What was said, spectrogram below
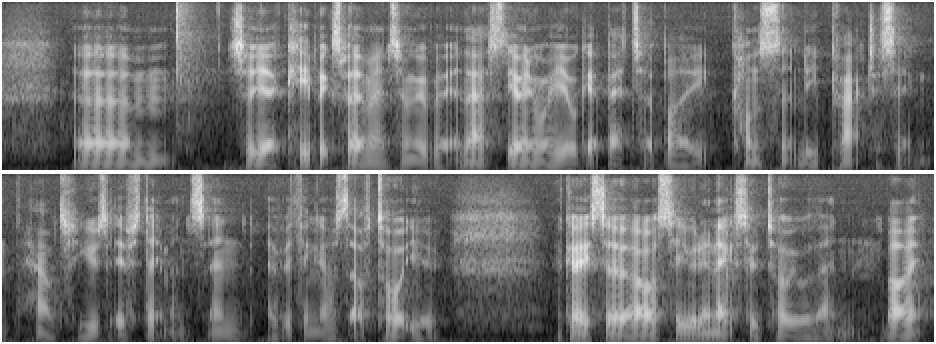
Um, so yeah, keep experimenting with it, and that's the only way you'll get better, by constantly practicing how to use if statements and everything else that I've taught you. Okay, so I'll see you in the next tutorial then. Bye.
